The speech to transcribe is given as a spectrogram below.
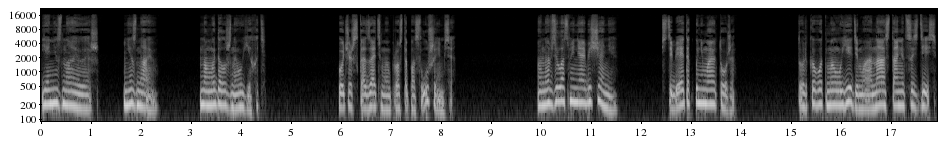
«Я не знаю, Эш, не знаю. Но мы должны уехать». «Хочешь сказать, мы просто послушаемся?» Она взяла с меня обещание. С тебя, я так понимаю, тоже. Только вот мы уедем, а она останется здесь.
